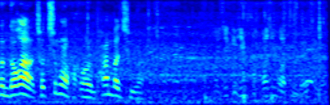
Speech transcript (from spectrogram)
그럼 너가 저 친구랑 바꿔 그럼 파란 바지 친구야. 이 새끼 힘 바빠진 것 같은데 지금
